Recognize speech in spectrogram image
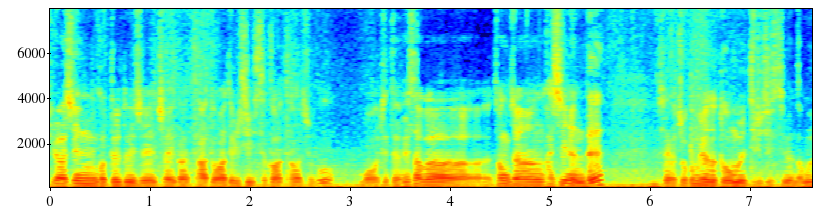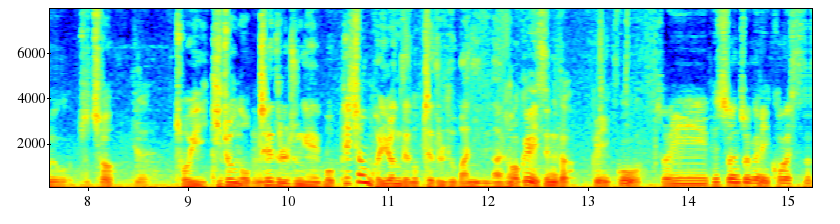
필요하신 것들도 이제 저희가 다 도와드릴 수 있을 것 같아가지고 뭐 어쨌든 회사가 성장하시는데 제가 조금이라도 도움을 드릴 수 있으면 너무 좋죠. 네. 저희 기존 업체들 중에 뭐 패션 관련된 업체들도 많이 있나요? 어, 꽤 있습니다. 꽤 있고 저희 패션 쪽에는 이커머스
